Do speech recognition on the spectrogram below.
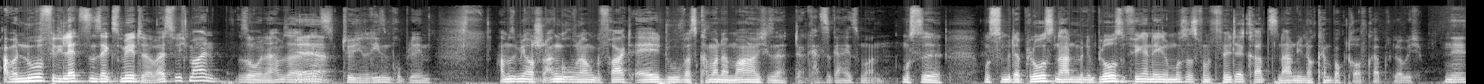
Aber nur für die letzten sechs Meter, weißt du, wie ich meine? So, und dann haben sie halt natürlich ein Riesenproblem. Haben sie mir auch schon angerufen und haben gefragt, ey, du, was kann man da machen? Habe ich gesagt, da kannst du gar nichts machen. Musste, musste mit der bloßen Hand, mit den bloßen Fingernägeln, musst das vom Filter kratzen. Da haben die noch keinen Bock drauf gehabt, glaube ich. Nee,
